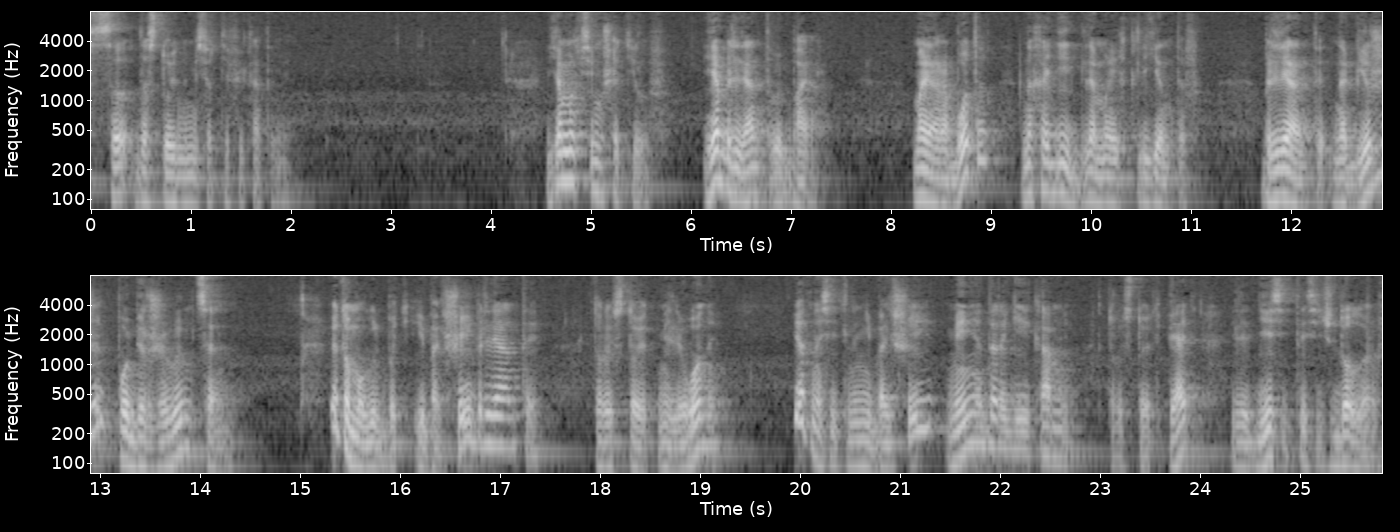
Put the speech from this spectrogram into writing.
с достойными сертификатами. Я Максим Шатилов. Я бриллиантовый байер. Моя работа – находить для моих клиентов бриллианты на бирже по биржевым ценам. Это могут быть и большие бриллианты, которые стоят миллионы, и относительно небольшие, менее дорогие камни, которые стоят 5 или 10 тысяч долларов.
